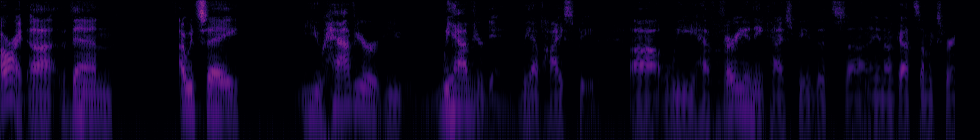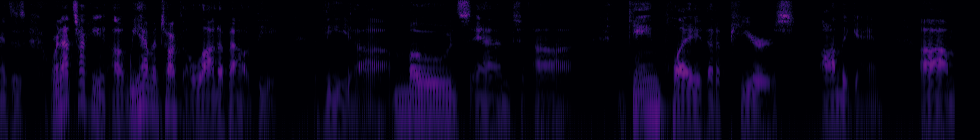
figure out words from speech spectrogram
All right, uh, then I would say you have your you, we have your game. We have high speed. Uh, we have a very unique high speed that's uh, you know got some experiences. We're not talking. Uh, we haven't talked a lot about the the uh, modes and uh, gameplay that appears on the game. Um,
